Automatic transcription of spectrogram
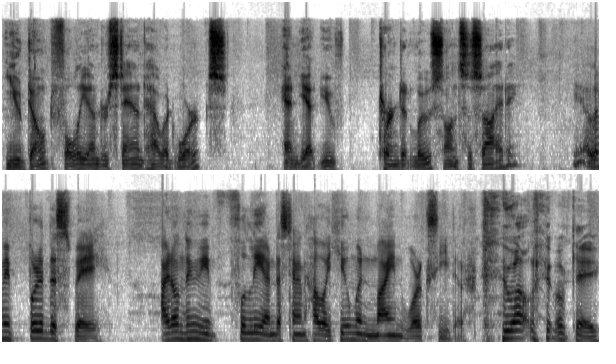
You don't fully understand how it works, and yet you've turned it loose on society? Yeah, let me put it this way I don't think we fully understand how a human mind works either. well, okay.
